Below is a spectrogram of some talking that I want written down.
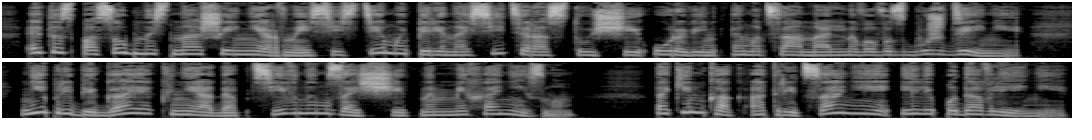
— это способность нашей нервной системы переносить растущий уровень эмоционального возбуждения, не прибегая к неадаптивным защитным механизмам, таким как отрицание или подавление,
